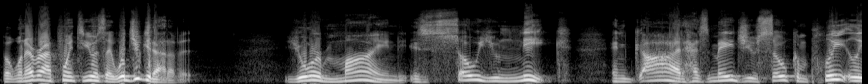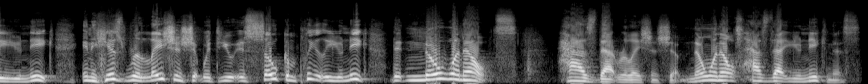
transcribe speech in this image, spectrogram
But whenever I point to you and say, what'd you get out of it? Your mind is so unique. And God has made you so completely unique. And His relationship with you is so completely unique that no one else has that relationship. No one else has that uniqueness.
